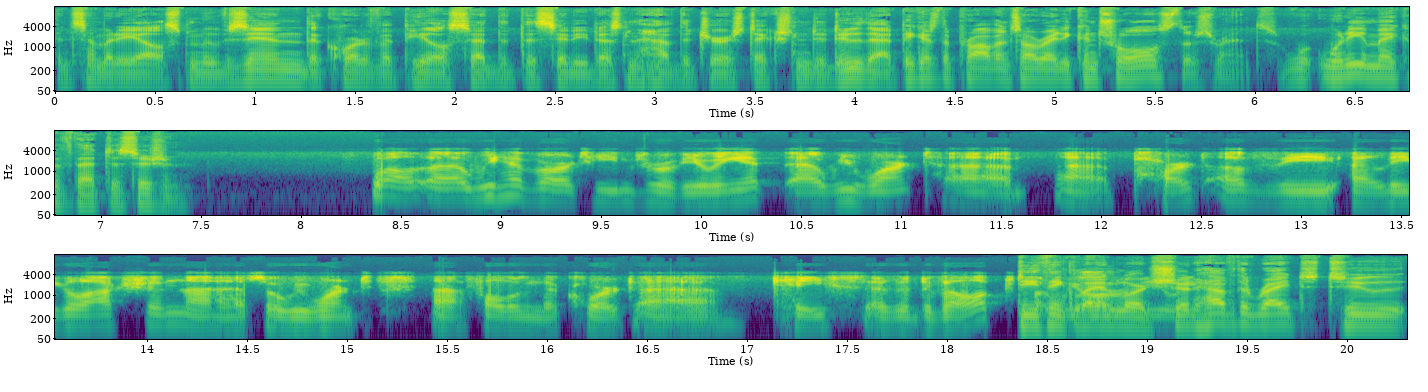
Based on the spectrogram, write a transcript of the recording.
and somebody else moves in, the Court of Appeal said that the city doesn't have the jurisdiction to do that because the province already controls those rents. what do you make of that decision? Well, uh, we have our teams reviewing it. Uh, we weren't uh, uh part of the uh, legal action, uh, so we weren't following the court case as it developed. Do you think landlords should have the right to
